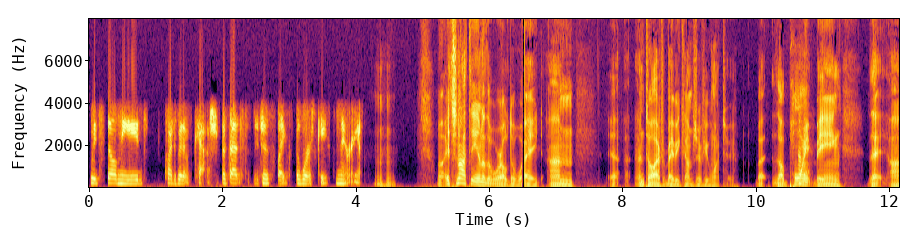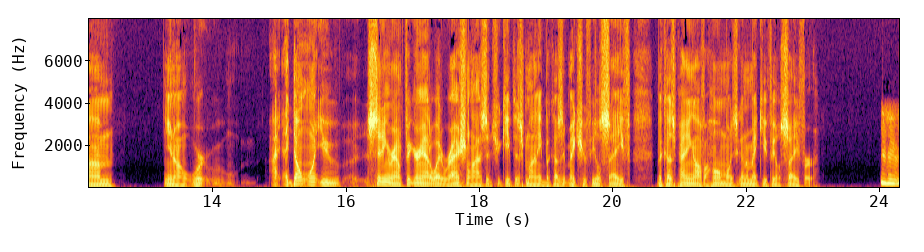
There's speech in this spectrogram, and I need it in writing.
we'd still need quite a bit of cash. But that's just like the worst case scenario. hmm Well, it's not the end of the world to wait um, uh, until after baby comes if you want to. But the point being that um, you know we're. I, I don't want you sitting around figuring out a way to rationalize that you keep this money because it makes you feel safe. Because paying off a home is going to make you feel safer. hmm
